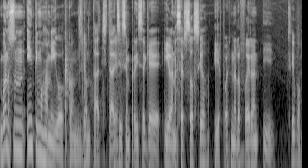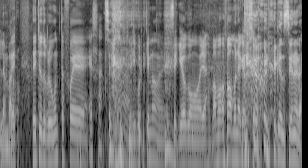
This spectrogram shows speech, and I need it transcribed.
bueno, son íntimos amigos con, con Tachi. Tachi siempre dice que iban a ser socios y después no lo fueron y Sí, pues. la De, de hecho, tu pregunta fue esa. Ah, ¿Y por qué no? Se quedó como ya, vamos, vamos a una canción. una canción ahora.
